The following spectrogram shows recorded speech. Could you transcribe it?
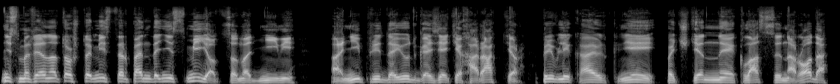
несмотря на то, что мистер Пенда не смеется над ними. Они придают газете характер, привлекают к ней почтенные классы народа,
